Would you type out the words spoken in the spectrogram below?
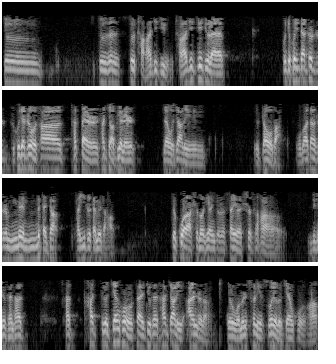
就就是就吵了几句，吵了几几句呢。回去回家之回家之后，他他带着他叫别人来我家里找我爸。我爸当时没没在家，他一直在没找。就过了十多天，就是三月十四号凌晨，他他。他这个监控在就在他家里安着呢，就是我们村里所有的监控啊，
